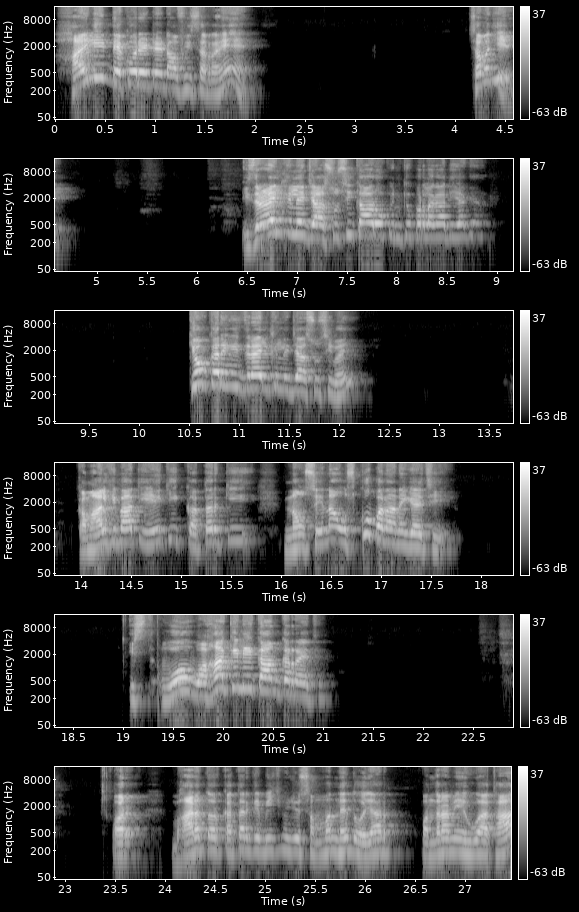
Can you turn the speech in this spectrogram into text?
हाईली डेकोरेटेड ऑफिसर रहे हैं। समझिए? इसराइल के लिए जासूसी का आरोप इनके ऊपर लगा दिया गया। क्यों करेंगे इसराइल के लिए जासूसी भाई? कमाल की बात यह कि कतर की नौसेना उसको बनाने गए थी। इस वो वहाँ के लिए काम कर रहे थे। और भारत और कतर के बीच में जो संबंध है 2015 में हुआ था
